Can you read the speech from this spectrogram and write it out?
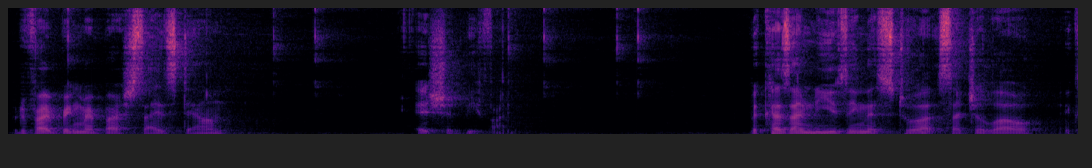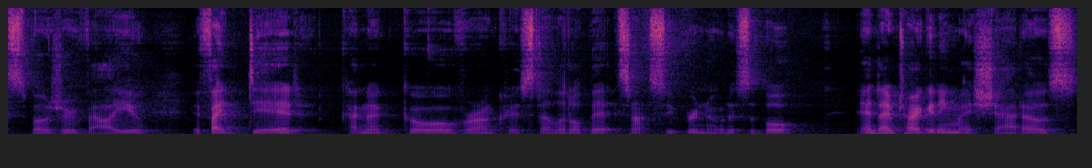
But if I bring my brush size down, it should be fine. Because I'm using this tool at such a low exposure value, if I did kind of go over on Krista a little bit, it's not super noticeable. And I'm targeting my shadows.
